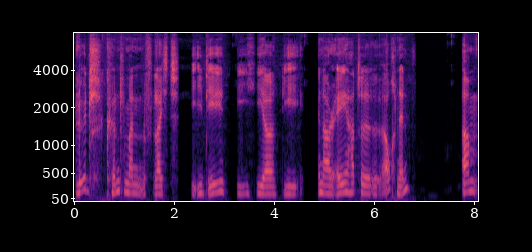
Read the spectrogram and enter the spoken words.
blöd könnte man vielleicht die Idee, die hier die NRA hatte, auch nennen. Ähm,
